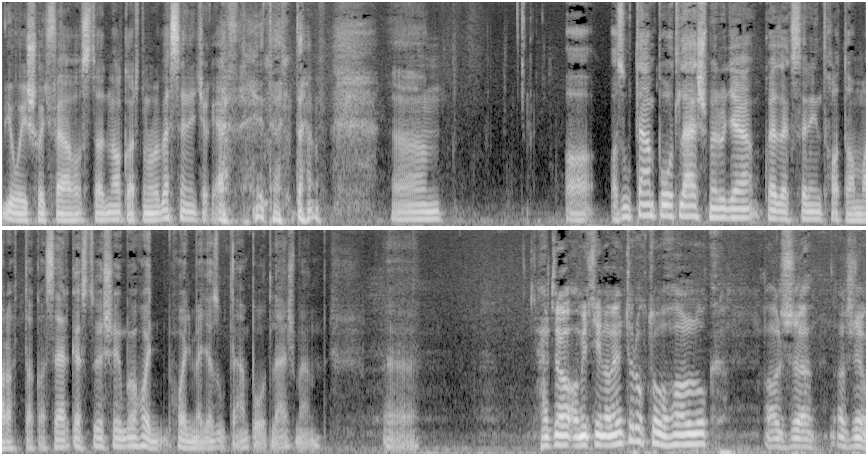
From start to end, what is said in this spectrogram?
Jó is, hogy felhoztad, mert akartam róla beszélni, csak elfelejtettem a, az utánpótlás, mert ugye akkor ezek szerint hatan maradtak a szerkesztőségből, hogy, hogy megy az utánpótlásban? Hát a, amit én a mentoroktól hallok, az, az jó.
